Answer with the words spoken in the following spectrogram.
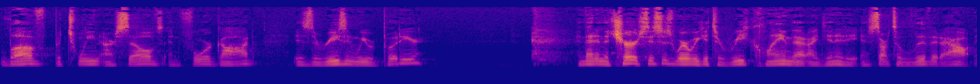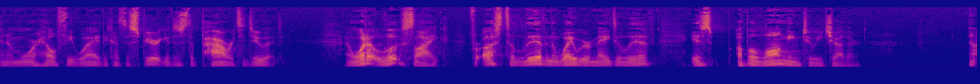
Love between ourselves and for God is the reason we were put here. And that in the church, this is where we get to reclaim that identity and start to live it out in a more healthy way because the Spirit gives us the power to do it. And what it looks like for us to live in the way we were made to live is a belonging to each other. Now,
